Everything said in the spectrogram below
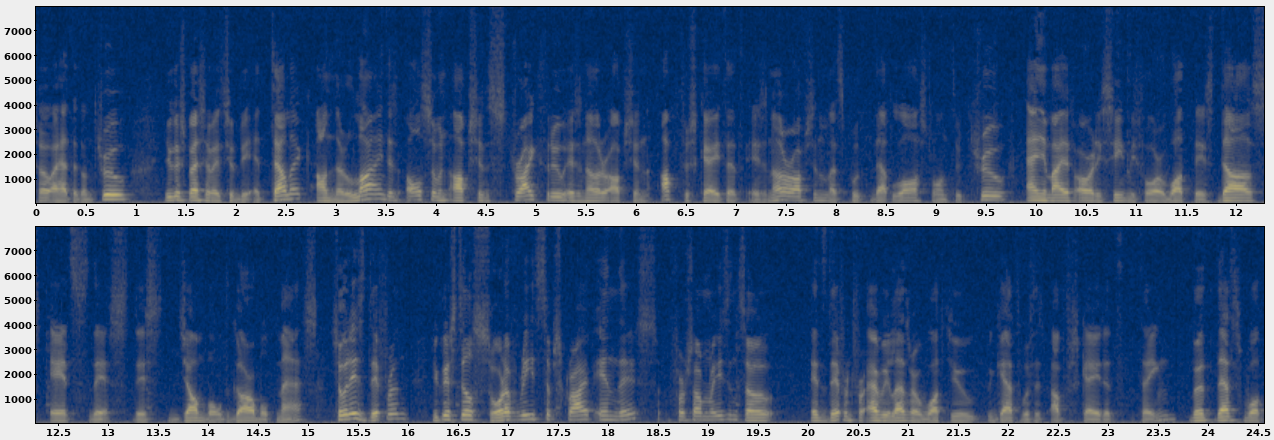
So I had that on true. You can specify it should be italic. Underlined is also an option. Strike through is another option. Obfuscated is another option. Let's put that last one to true. And you might have already seen before what this does. It's this. This jumbled, garbled mess. So it is different. You can still sort of read subscribe in this for some reason. So it's different for every letter what you get with this obfuscated thing. But that's what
